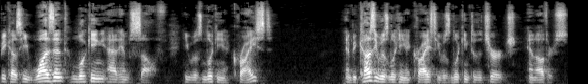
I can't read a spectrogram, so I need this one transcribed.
because he wasn't looking at himself. He was looking at Christ. And because he was looking at Christ, he was looking to the church and others.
